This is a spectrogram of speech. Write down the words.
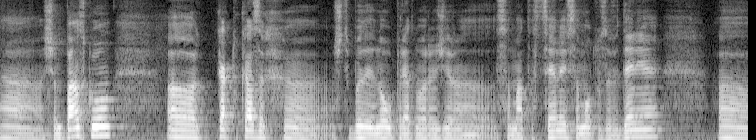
А, шампанско. А, както казах, а, ще бъде много приятно аранжирана самата сцена и самото заведение. А,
